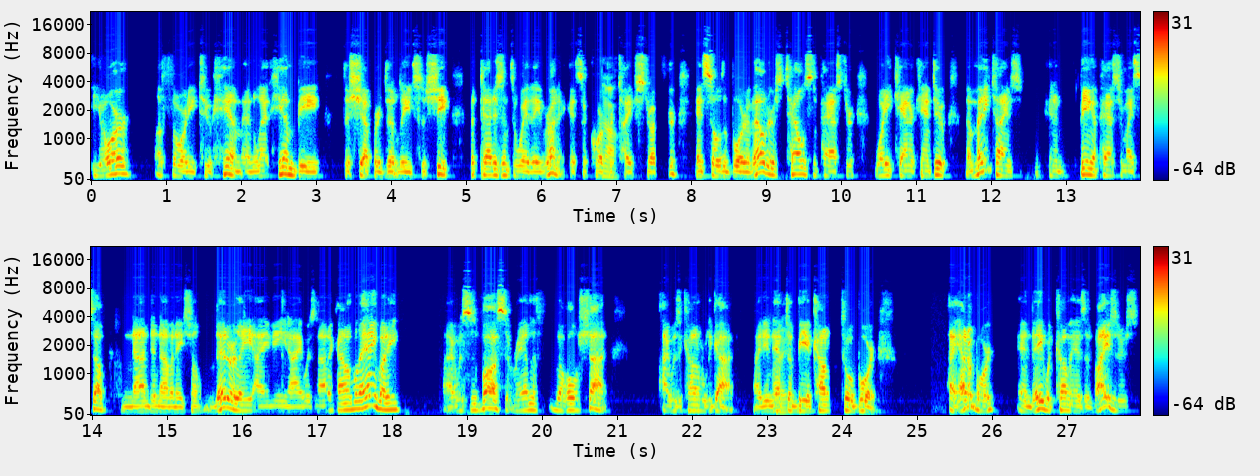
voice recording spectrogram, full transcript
your authority to him and let him be the shepherd that leads the sheep but that isn't the way they run it it's a corporate No. type structure and so the board of elders tells the pastor what he can or can't do now many times in being a pastor myself, non-denominational. Literally, I mean, I was not accountable to anybody. I was the boss that ran the, the whole shot. I was accountable to God. I didn't have Right. to be accountable to a board. I had a board, and they would come as advisors,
